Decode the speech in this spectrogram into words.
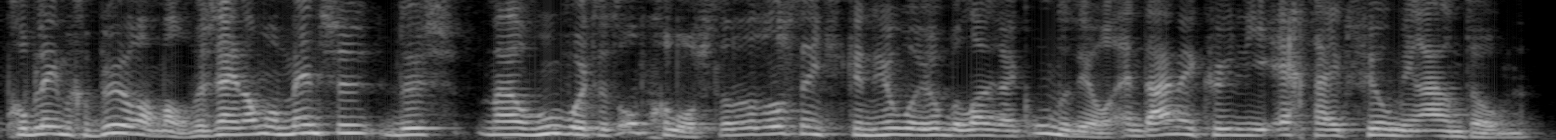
problemen gebeuren allemaal. We zijn allemaal mensen, dus maar hoe wordt het opgelost? Dat, dat is denk ik een heel, heel belangrijk onderdeel. En daarmee kun je die echtheid veel meer aantonen.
